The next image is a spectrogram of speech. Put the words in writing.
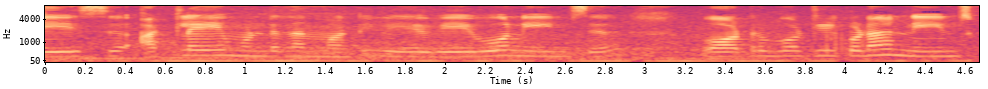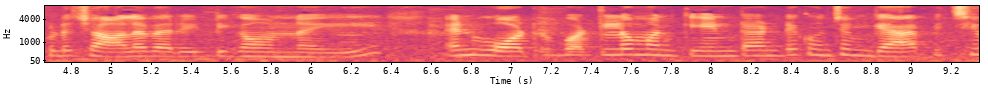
లేస్ అట్లా ఏమి ఉండదు అనమాట ఏవేవో నేమ్స్ వాటర్ బాటిల్ కూడా నేమ్స్ కూడా చాలా వెరైటీగా ఉన్నాయి. అండ్ వాటర్ బాటిల్లో మనకి ఏంటంటే కొంచెం గ్యాప్ ఇచ్చి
